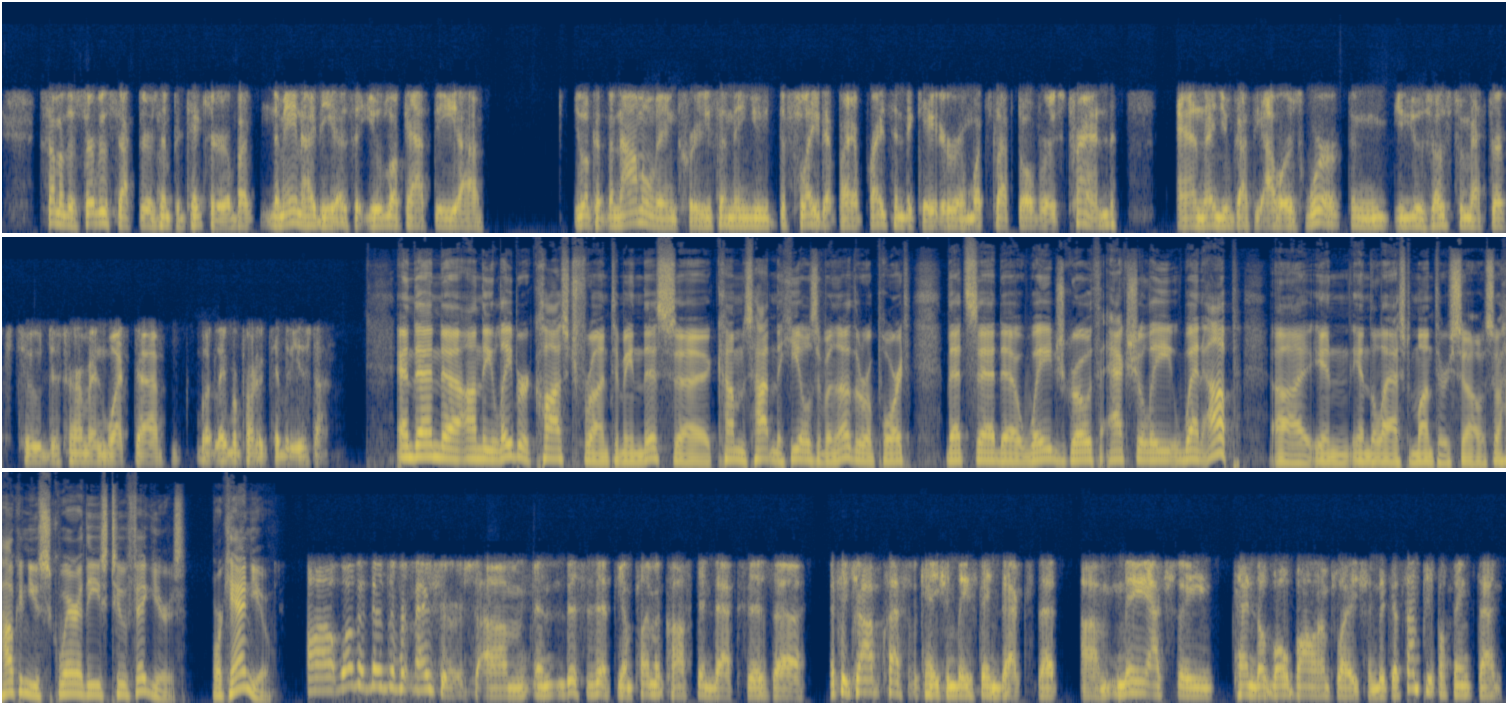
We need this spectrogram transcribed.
some of the service sectors in particular. But the main idea is that you look at the uh, you look at the nominal increase, and then you deflate it by a price indicator, and what's left over is trend. And then you've got the hours worked, and you use those two metrics to determine what uh, what labor productivity is done. And then uh, on the labor cost front, I mean, this uh, comes hot in the heels of another report that said uh, wage growth actually went up uh, in in the last month or so. So how can you square these two figures, or can you? Uh, well, there are different measures, um, and this is it. The employment cost index is uh, it's a job classification based index that um, may actually tend to lowball inflation because some people think that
